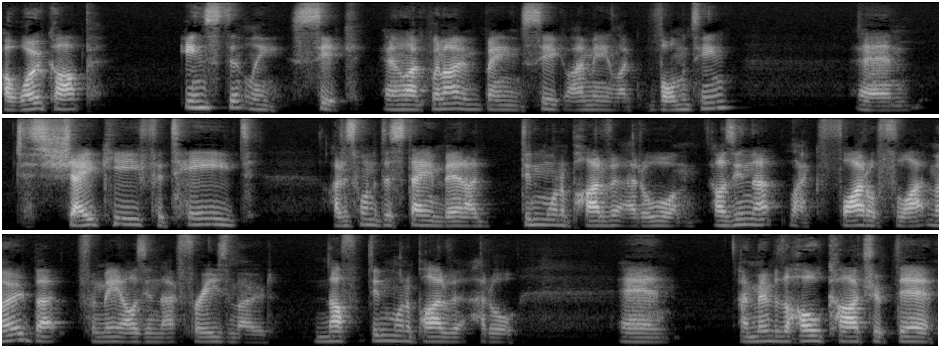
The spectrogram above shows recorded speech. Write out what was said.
I woke up instantly sick. And like when I mean sick, I mean like vomiting and just shaky, fatigued. I just wanted to stay in bed. I didn't want a part of it at all. I was in that like fight or flight mode, but for me, I was in that freeze mode. Nothing, didn't want a part of it at all. And I remember the whole car trip there.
